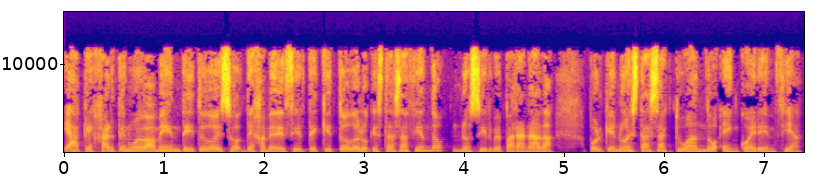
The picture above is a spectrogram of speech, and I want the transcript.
a quejarte nuevamente y todo eso, déjame decirte que todo lo que estás haciendo no sirve para nada porque no estás actuando en coherencia.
